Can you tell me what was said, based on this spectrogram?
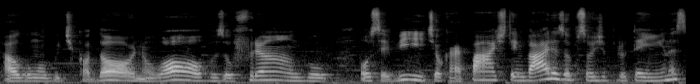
algum ovo de codorna, ou ovos, ou frango, ou ceviche, ou carpaccio, tem várias opções de proteínas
